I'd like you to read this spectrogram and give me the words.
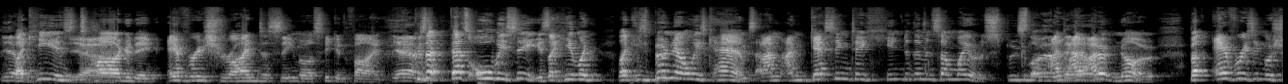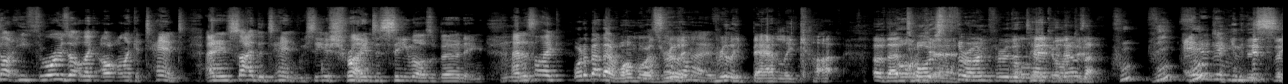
Yeah. Like, he is Yeah. targeting every shrine to Semos he can find. Yeah. Because that, that's all we see. Is like he like like he's burning out all these camps, and I'm I'm guessing to hinder them in some way or to spook Slow them. them I, I, down. I don't know. But every single shot he throws out like on like a tent, and inside the tent we see a shrine to Semos burning, and hmm. it's like What about that one where it's really, vibe? really badly cut? Of that Oh, torch yeah. thrown through the Oh tent, God, and it was dude. like whoop, whoop, whoop, Editing in and this scene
